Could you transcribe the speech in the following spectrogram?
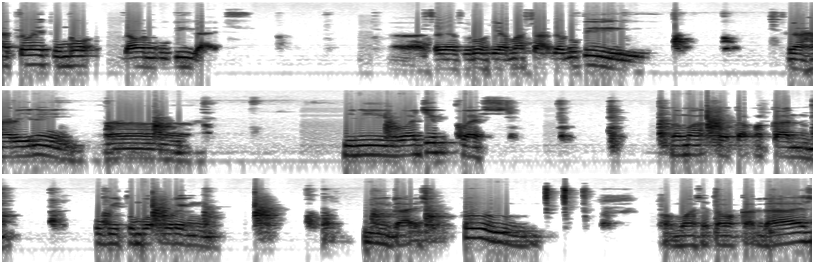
ini atoy tumbuk daun ubi guys. Uh, saya suruh dia masak daun ubi. Tengah hari ini. Uh, ini wajib guys. Lama saya tak makan ubi tumbuk goreng. Ni guys. Uh. Semua saya tak makan guys.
